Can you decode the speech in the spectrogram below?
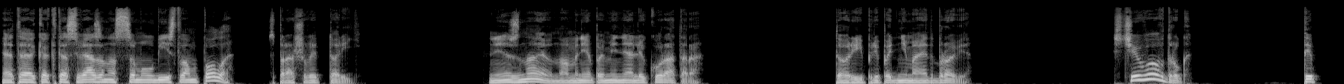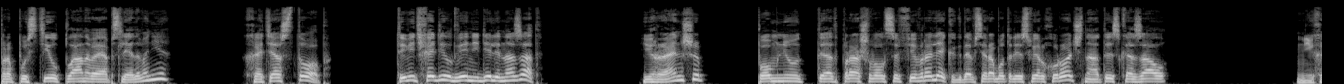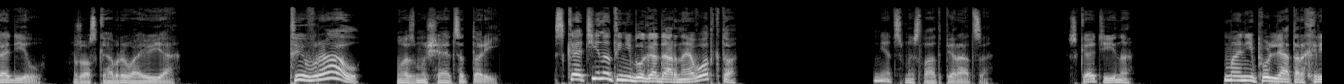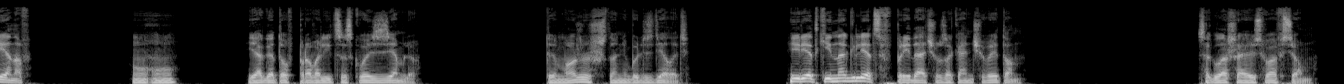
«Это как-то связано с самоубийством Пола?» — спрашивает Торий. «Не знаю, но мне поменяли куратора». Торий приподнимает брови. «С чего вдруг? Ты пропустил плановое обследование? Хотя стоп, ты ведь ходил две недели назад. И раньше, помню, ты отпрашивался в феврале, когда все работали сверхурочно, а ты сказал... Не ходил, жестко обрываю я. Ты врал, возмущается Торий. Скотина ты неблагодарная, вот кто. Нет смысла отпираться. Скотина. Манипулятор хренов. Угу. Я готов провалиться сквозь землю. Ты можешь что-нибудь сделать? И редкий наглец в придачу, заканчивает он. Соглашаюсь во всем.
